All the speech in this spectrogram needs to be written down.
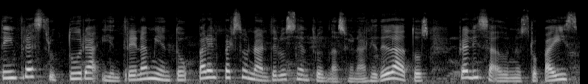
de Infraestructura y Entrenamiento para el personal de los Centros Nacionales de Datos realizado en nuestro país.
